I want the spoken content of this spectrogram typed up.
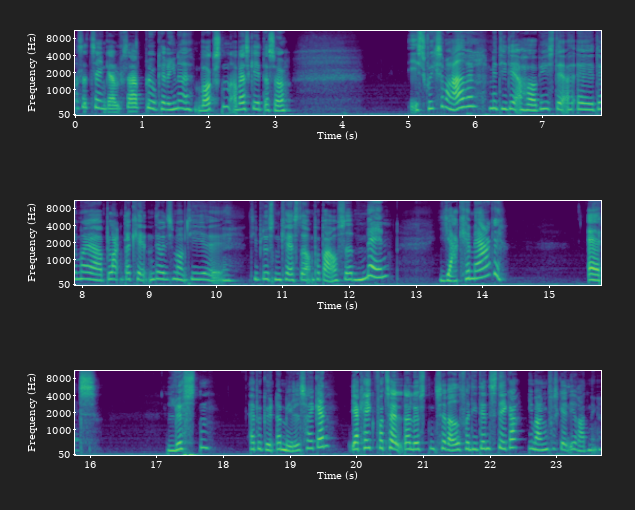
Og så tænkte jeg, så blev Karina voksen, og hvad skete der så? Jeg skulle ikke så meget, vel, med de der hobbies der. Øh, det må jeg blankt erkende. Det var ligesom om, de, øh, de blev sådan kastet om på bagsædet. Men jeg kan mærke, at lysten er begyndt at melde sig igen. Jeg kan ikke fortælle dig lysten til hvad, fordi den stikker i mange forskellige retninger.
